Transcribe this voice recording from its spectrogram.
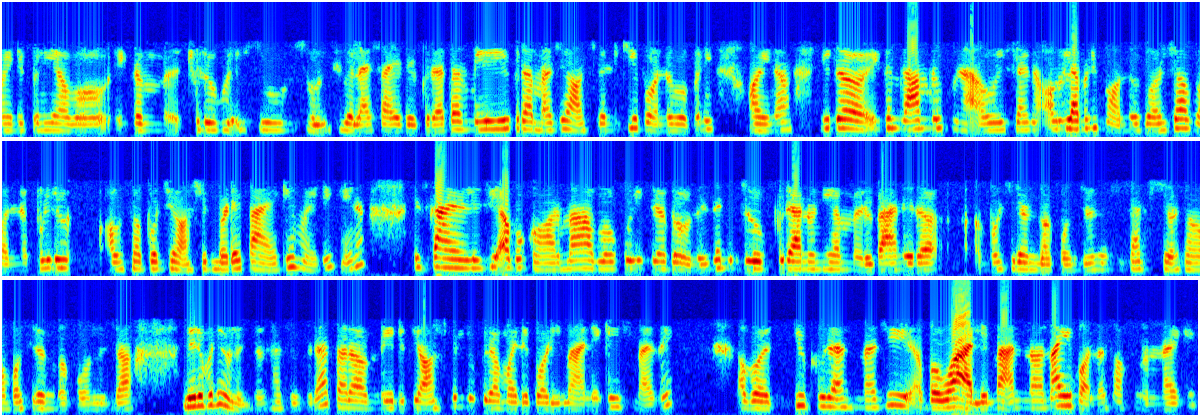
मैले पनि अब एकदम ठुलो इस्युज हुन्थ्यो होला सायद यो कुरा। तर मेरो यो कुरामा चाहिँ हस्बेन्डले के भन्नुभयो पनि होइन। यो त एकदम राम्रो कुरा हो। यसलाई अरूलाई पनि भन्नुपर्छ भनेर पहिलो अब सपोर्ट चाहिँ हस्बेन्डबाटै पाएँ कि मैले होइन? त्यस कारणले चाहिँ अब घरमा अब कोही चाहिँ नि जो पुरानो नियमहरू बाँधेर बसिरहनु भएको हुन्छ जस्तो साथीसँग बसिरहनु भएको हुनुहुन्छ मेरो पनि हुनुहुन्छ साथी कुरा। तर मेरो त्यो हस्बेन्डको कुरा मैले बढी माने कि यसमा चाहिँ। अब त्यो कुरामा चाहिँ अब उहाँहरूले मान्न नै भन्न सक्नुहुन्न कि।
